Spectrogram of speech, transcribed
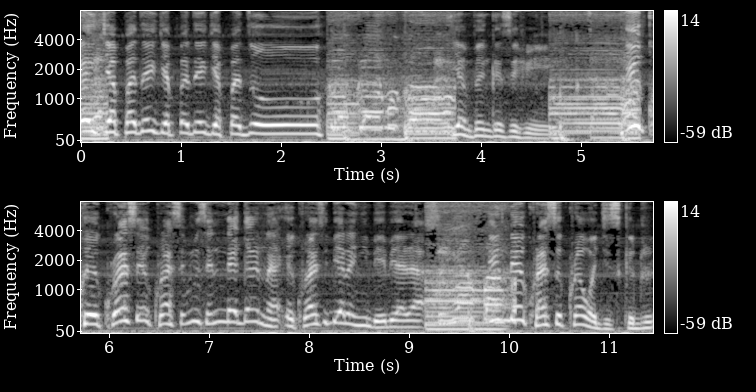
Hey, Japade, Japade, Japado. Oh. Young Fingers, if you. A quick crass, a crass, if you send the gunner, a crass beer and you baby. In the crass, a crow, which is scheduled.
